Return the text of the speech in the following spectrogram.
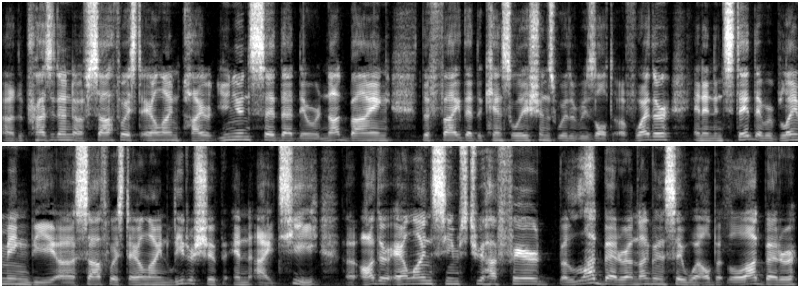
Uh, the president of Southwest Airline Pilot Union said that they were not buying the fact that the cancellations were the result of weather, and then instead they were blaming the uh, Southwest Airline leadership and IT. Uh, other airlines seems to have fared a lot better. I'm not going to say well, but a lot better.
